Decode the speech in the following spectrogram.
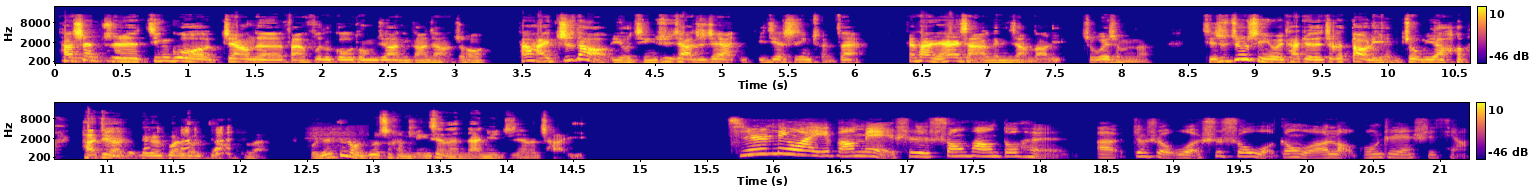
他甚至经过这样的反复的沟通，就像你刚刚讲之后，他还知道有情绪价值这样一件事情存在，但他仍然想要跟你讲道理，是为什么呢？其实就是因为他觉得这个道理很重要，他就要在那个关头讲出来。我觉得这种就是很明显的男女之间的差异。其实另外一方面也是双方都很呃，就是我是说我跟我老公这件事情啊，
